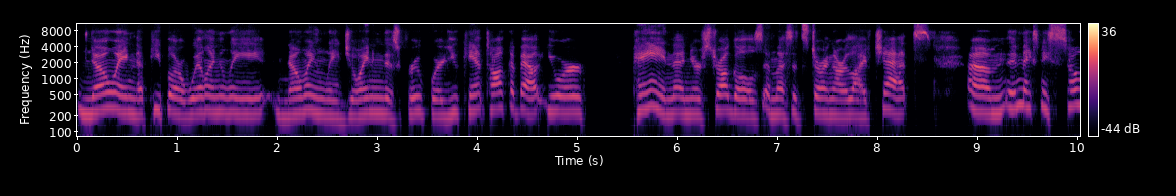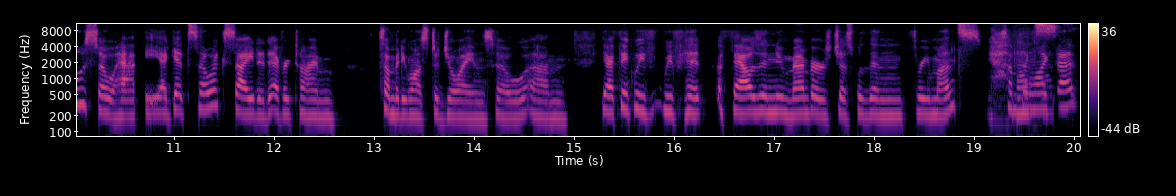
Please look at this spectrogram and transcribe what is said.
knowing that people are willingly, knowingly joining this group where you can't talk about your pain and your struggles unless it's during our live chats. Um, it makes me so, so happy. I get so excited every time somebody wants to join. So um, yeah, I think we've we've hit a thousand new members just within three months, yeah, something like that.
